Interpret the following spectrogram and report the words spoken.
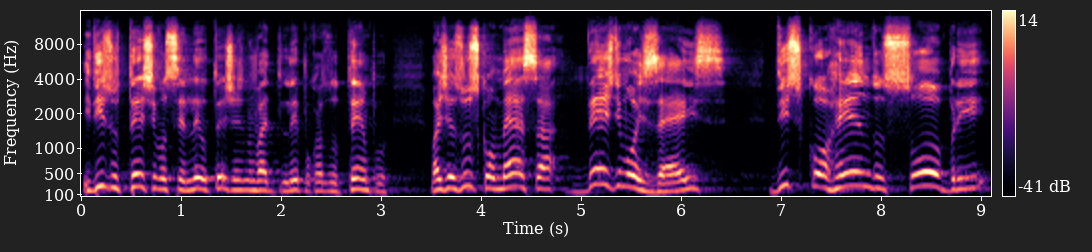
E diz o texto, você lê o texto, a gente não vai ler por causa do tempo, mas Jesus começa desde Moisés, discorrendo sobre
